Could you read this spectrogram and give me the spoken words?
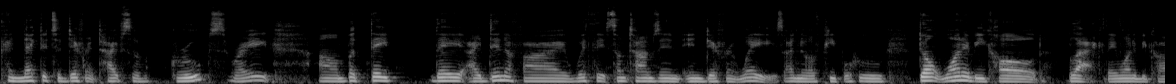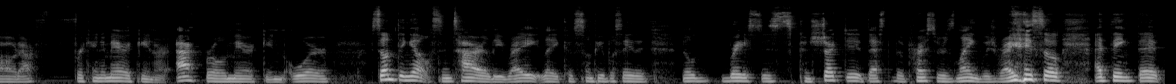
connected to different types of groups, right? Um, but they they identify with it sometimes in in different ways. I know of people who don't want to be called black; they want to be called African American or Afro American or something else entirely, right? Like, because some people say that no race is constructed, that's the oppressor's language, right? so I think that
